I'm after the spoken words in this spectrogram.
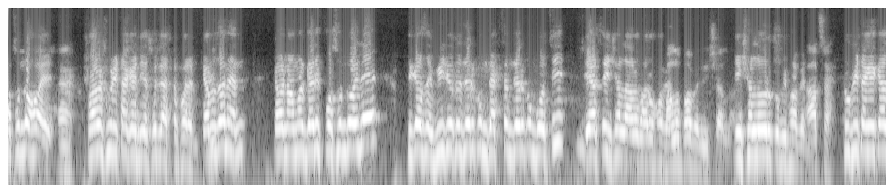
পছন্দ হয় হ্যাঁ। সরাসরি টাকা নিয়ে চলে আসতে পারেন। কেন জানেন? কারণ আমার গাড়ি পছন্দ হইলে ঠিক আছে? ভিডিওতে যেরকম দেখছেন যেরকম বলছি এর চেয়ে ইনশাল্লাহ আরও ভালো হবে। ভালো পাবেন ইনশাল্লাহ। ইনশাল্লাহ ওরকমই পাবেন। আচ্ছা। টুকিটাকে কাজ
